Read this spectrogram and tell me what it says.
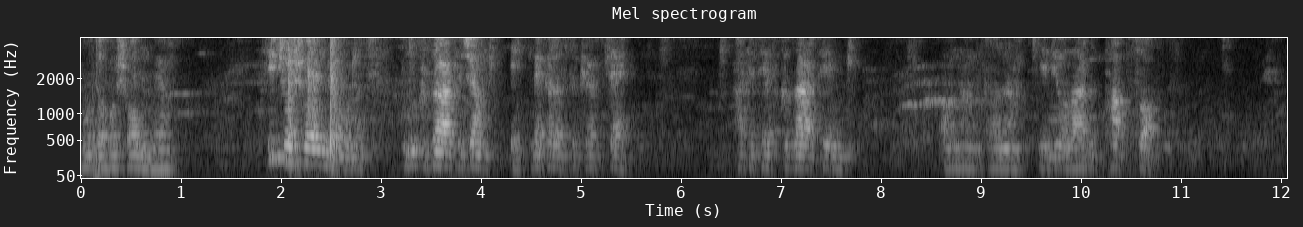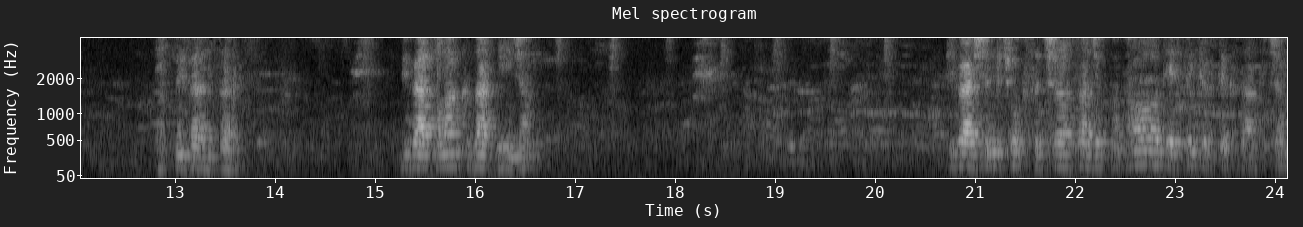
Burada hoş olmuyor. Hiç hoş olmuyor bunu. Bunu kızartacağım. Ekmek arası köfte. Patates kızartayım. Ondan sonra ne diyorlardı? Patso. Ekmek arası. Biber falan kızartmayacağım. Biber şimdi çok sıçrar. Sadece patates ve köfte kızartacağım.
